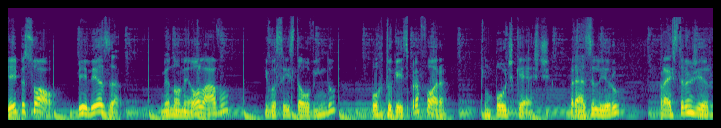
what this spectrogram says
E aí, pessoal, beleza? Meu nome é Olavo e você está ouvindo Português para Fora, um podcast brasileiro para estrangeiro.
